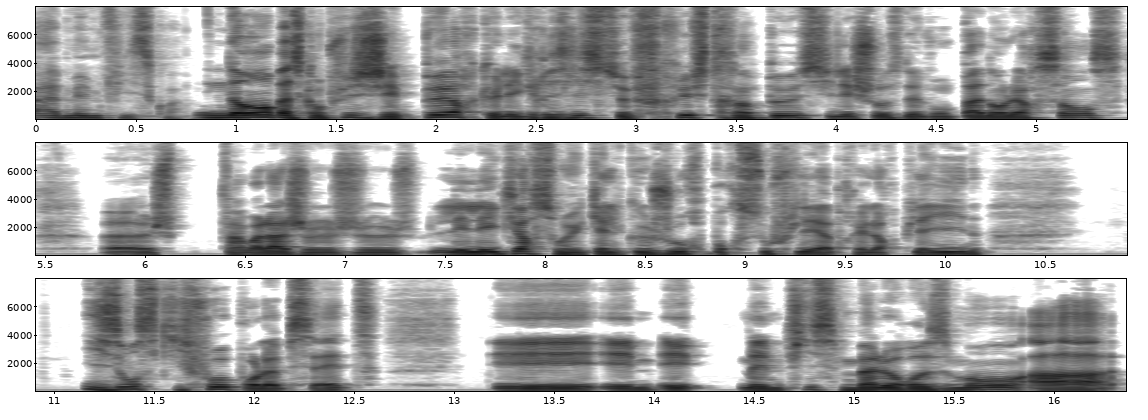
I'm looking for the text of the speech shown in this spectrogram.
à Memphis, quoi. Non, parce qu'en plus, j'ai peur que les Grizzlies se frustrent un peu si les choses ne vont pas dans leur sens. Euh, enfin voilà, je, les Lakers ont eu quelques jours pour souffler après leur play-in. Ils ont ce qu'il faut pour l'upset. Et, Memphis, malheureusement, a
